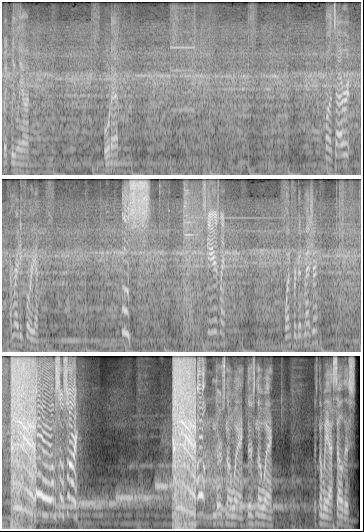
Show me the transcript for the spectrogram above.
Quickly, Leon. Hold that. Come on, Tyrant. I'm ready for you. Oosh! Scares me. One for good measure. Oh, I'm so sorry. Oh, there's no way. There's no way. There's no way I sell this.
